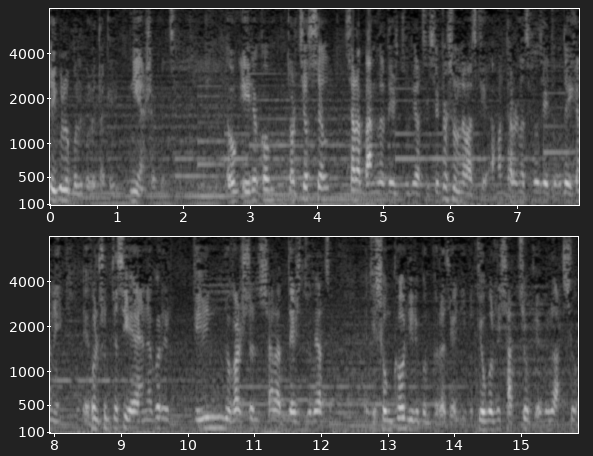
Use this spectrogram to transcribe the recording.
এগুলো বলে বলে তাকে নিয়ে আসা হয়েছে। এবং এইরকম টর্চার সেল সারা বাংলাদেশ জুড়ে আছে। সেটা শুনলাম আজকে। আমার ধারণা ছিল যে এটা এখানে এখন শুনতেছি আয়নাগরের বিভিন্ন ভার্সন সারা দেশ জুড়ে আছে। যে সংখ্যাও নিরূপণ করা যায়নি। কেউ বলে সাতশো, কেউ বলে আটশো।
